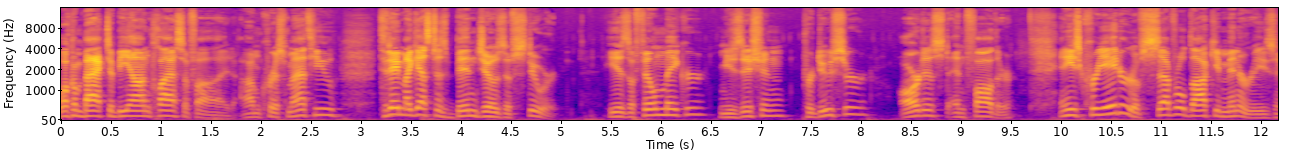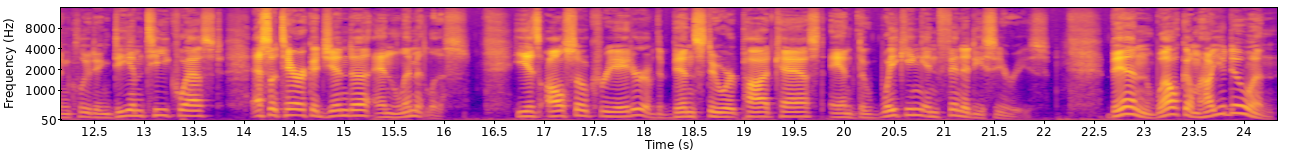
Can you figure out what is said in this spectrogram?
Welcome back to Beyond Classified. I'm Chris Matthew. Today, my guest is Ben Joseph Stewart. He is a filmmaker, musician, producer, artist, and father, and he's creator of several documentaries, including DMT Quest, Esoteric Agenda, and Limitless. He is also creator of the Ben Stewart podcast and the Waking Infinity series. Ben, welcome. How you doing?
